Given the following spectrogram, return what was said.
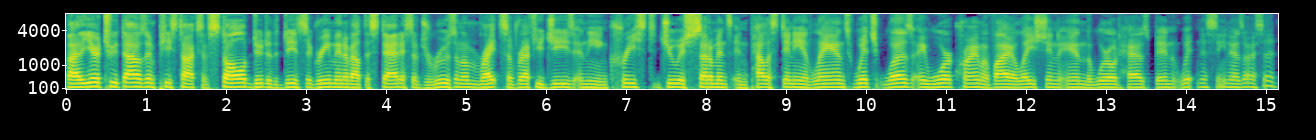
By the year 2000, peace talks have stalled due to the disagreement about the status of Jerusalem, rights of refugees, and the increased Jewish settlements in Palestinian lands, which was a war crime, a violation, and the world has been witnessing, as I said.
